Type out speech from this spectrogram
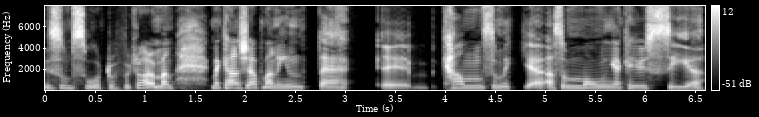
det är så svårt att förklara. Men, men kanske att man inte eh, kan så mycket. Alltså många kan ju se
